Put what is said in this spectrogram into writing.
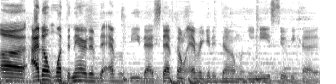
uh, I don't want the narrative to ever be that Steph don't ever get it done when he needs to because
